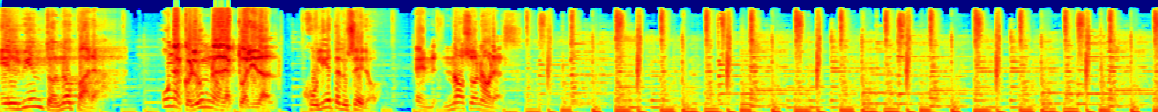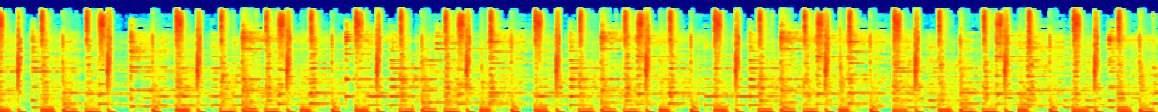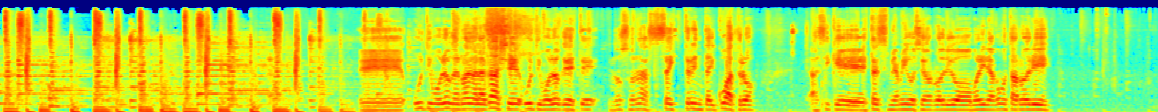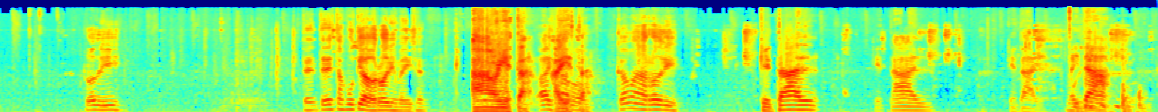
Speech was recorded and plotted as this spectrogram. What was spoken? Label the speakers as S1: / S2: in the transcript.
S1: El viento no para. Una columna de actualidad. Julieta Lucero. En No Son Horas.
S2: Último bloque en Radio a la Calle, último bloque de este No Sonoras 634. Así que está mi amigo el señor Rodrigo Molina. ¿Cómo está Rodri? Rodri. Te, tenés- estás muteado, Rodri, me dicen.
S3: Ah, ahí está.
S2: Ahí,
S3: Ahí, está.
S2: Cámara, Rodri.
S3: ¿Qué tal? ¿Qué tal? ¿Qué tal?
S2: Muy bien.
